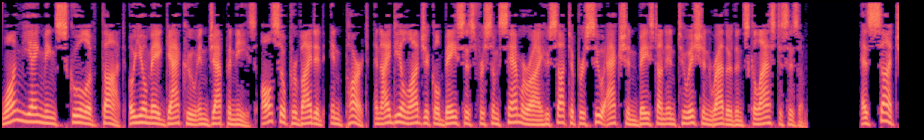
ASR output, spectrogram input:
Wang Yangming's school of thought Oyome Gaku in Japanese also provided, in part, an ideological basis for some samurai who sought to pursue action based on intuition rather than scholasticism. As such,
